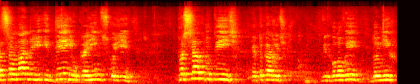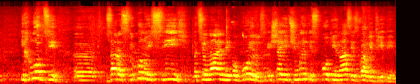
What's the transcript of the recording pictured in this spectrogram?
національної ідеї української, просякнутий, як то кажуть, від голови до ніг. І хлопці е, зараз виконують свій національний обов'язок, захищаючи мир і спокій нас і з вами, діти.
